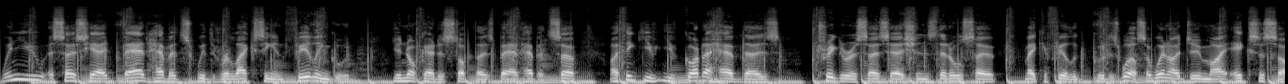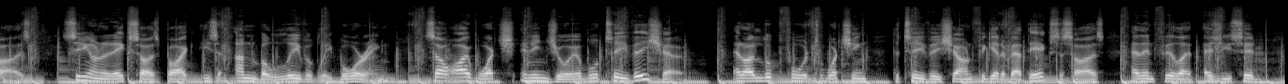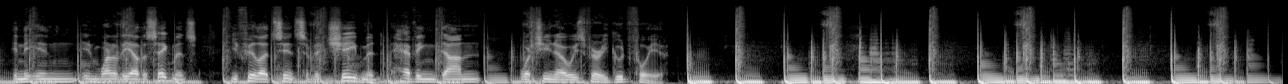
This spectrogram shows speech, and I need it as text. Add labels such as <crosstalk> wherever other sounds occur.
When you associate bad habits with relaxing and feeling good, you're not going to stop those bad habits. So I think you've, you've got to have those trigger associations that also make you feel good as well. So when I do my exercise, sitting on an exercise bike is unbelievably boring. So I watch an enjoyable TV show. And I look forward to watching the TV show and forget about the exercise, and then feel that, as you said in the, in in one of the other segments, you feel that sense of achievement having done what you know is very good for you.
